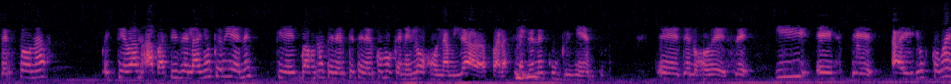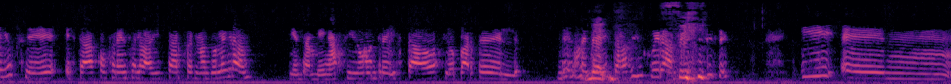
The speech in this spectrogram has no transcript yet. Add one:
personas que van a partir del año que viene, que vamos a tener que tener como que en el ojo, en la mirada, para seguir en el cumplimiento eh, de los ODS. Y este, a ellos, con ellos, esta conferencia la va a dictar Fernando Legrand, quien también ha sido entrevistado, ha sido parte del, de los entrevistados inspirantes. y em,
